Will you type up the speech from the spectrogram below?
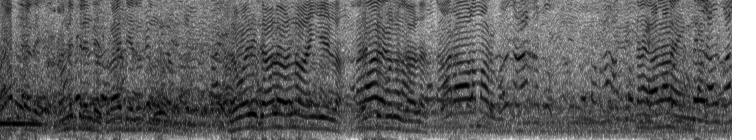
நாற்பது தொண்ணூற்றி ரெண்டு தொள்ளாயிரத்தி எழுபத்தொம்பது இந்த மாதிரி காலை வேணா வாங்கிடலாம். ரெண்டு காலை. தாராளமாக இருக்கும். எத்தனை காலனாலும் வாங்கிக்கலாம்.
